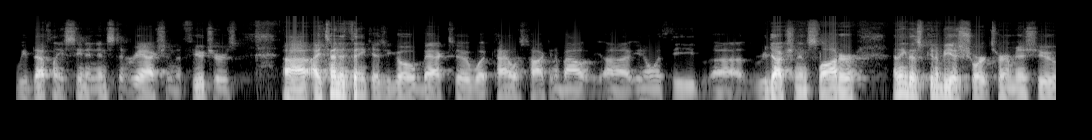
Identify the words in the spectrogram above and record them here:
we've definitely seen an instant reaction in the futures. Uh, I tend to think, as you go back to what Kyle was talking about, uh, you know, with the uh, reduction in slaughter, I think that's going to be a short-term issue.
